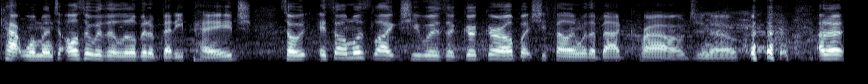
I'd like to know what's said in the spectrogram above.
Catwoman to also with a little bit of Bettie Page. So it's almost like she was a good girl, but she fell in with a bad crowd, you know. and uh,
